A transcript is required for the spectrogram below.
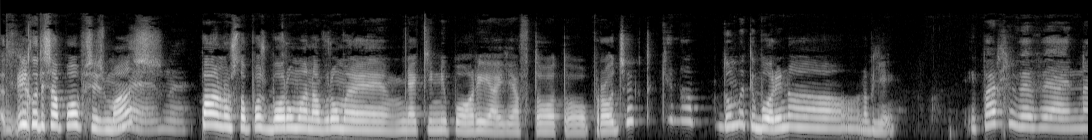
ε, λίγο τις απόψεις μας Ναι, ναι. πάνω στο πώς μπορούμε να βρούμε μια κοινή πορεία για αυτό το project και να δούμε τι μπορεί να, να βγει. Υπάρχει βέβαια ένα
